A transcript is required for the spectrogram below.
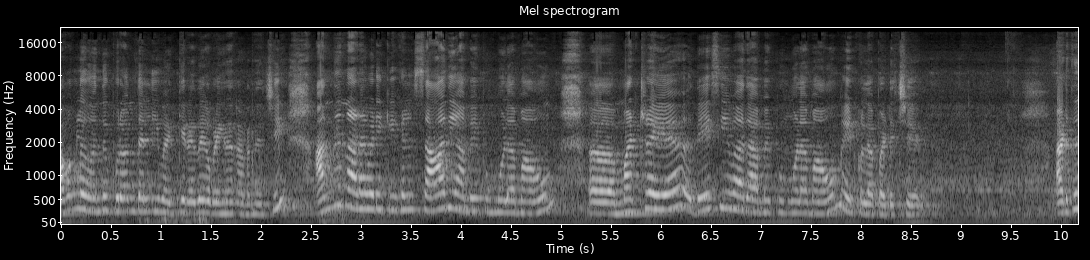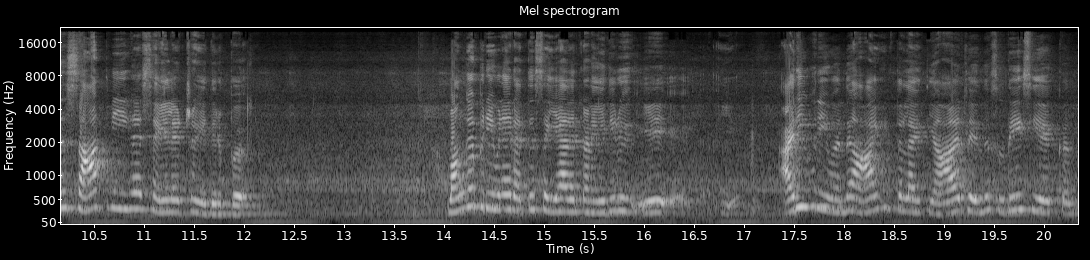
அவங்கள வந்து புறந்தள்ளி வைக்கிறது அப்படிங்கிறது நடந்துச்சு. அந்த நடவடிக்கைகள் சாதி அமைப்பு மூலமாகவும் மற்றைய தேசியவாத அமைப்பு மூலமாகவும் மேற்கொள்ளப்பட்டுச்சு. அடுத்தது சாத்வீக செயலற்ற எதிர்ப்பு. வங்க பிரிவினை ரத்து செய்யாததற்கான எதிர் அறிகுறி வந்து ஆயிரத்தி தொள்ளாயிரத்தி ஆறுலேருந்து சுதேசி இயக்கம்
